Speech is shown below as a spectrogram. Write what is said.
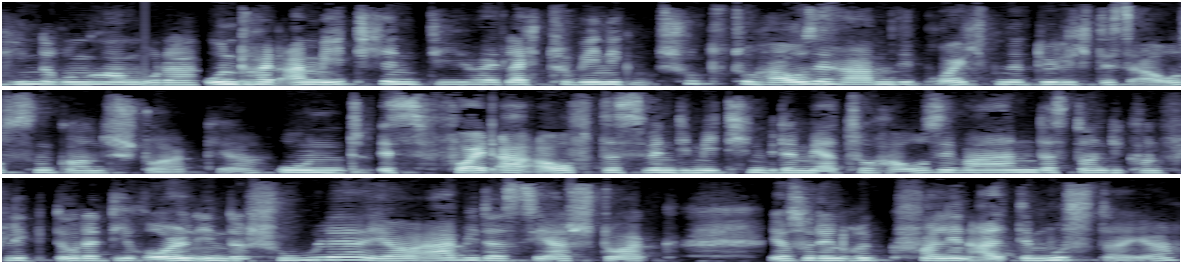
Behinderung haben oder und halt auch Mädchen, die halt vielleicht zu wenig Schutz zu Hause haben, die bräuchten natürlich das Außen ganz stark, ja. Und es fällt auch auf, dass wenn die Mädchen wieder mehr zu Hause waren, dass dann die Konflikte oder die Rollen in der Schule ja auch wieder sehr stark ja so den Rückfall in alte Muster, ja.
